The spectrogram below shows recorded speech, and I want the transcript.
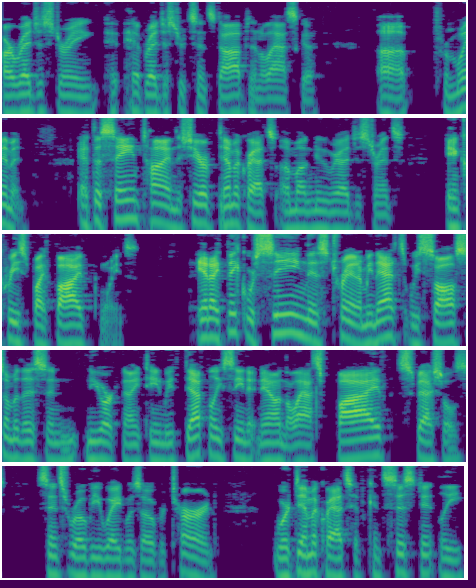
are registering, have registered since Dobbs in Alaska uh, from women. At the same time, the share of Democrats among new registrants increased by five points. And I think we're seeing this trend. I mean, that's we saw some of this in New York 19. We've definitely seen it now in the last five specials since Roe v. Wade was overturned, where Democrats have consistently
